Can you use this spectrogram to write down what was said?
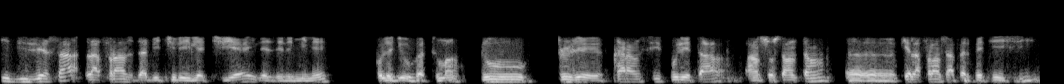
qui disaient ça, la France d'habitude, il les tuait, il les éliminait pour le dire ouvertement. D'où plus de 46 coups d'État en 60 ans euh, que la France a perpétué ici.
